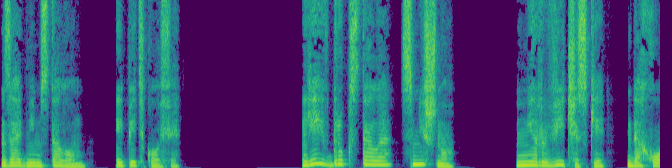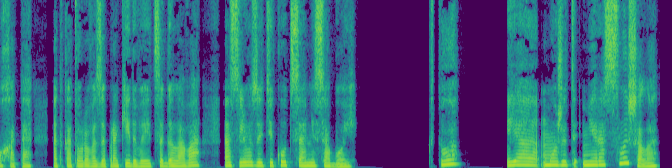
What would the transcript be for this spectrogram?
за одним столом и пить кофе. Ей вдруг стало смешно. Нервически, до хохота, от которого запрокидывается голова, а слезы текут сами собой. «Кто? Я, может, не расслышала?»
